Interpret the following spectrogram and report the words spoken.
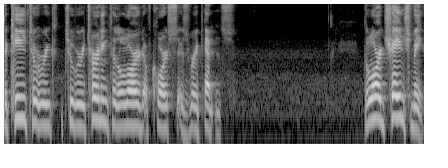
the key to, re- to returning to the Lord, of course, is repentance. The Lord changed me.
